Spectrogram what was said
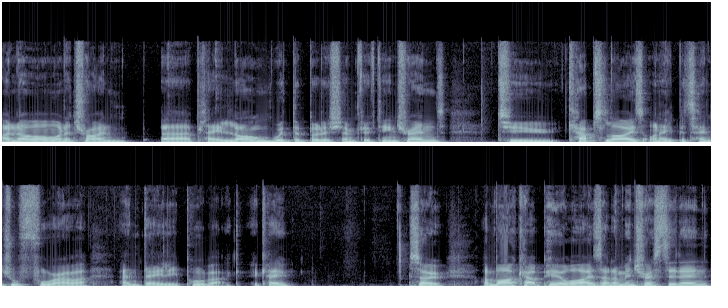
I know I want to try and uh, play long with the bullish M15 trend to capitalize on a potential four hour and daily pullback, okay? So I mark out POIs that I'm interested in.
